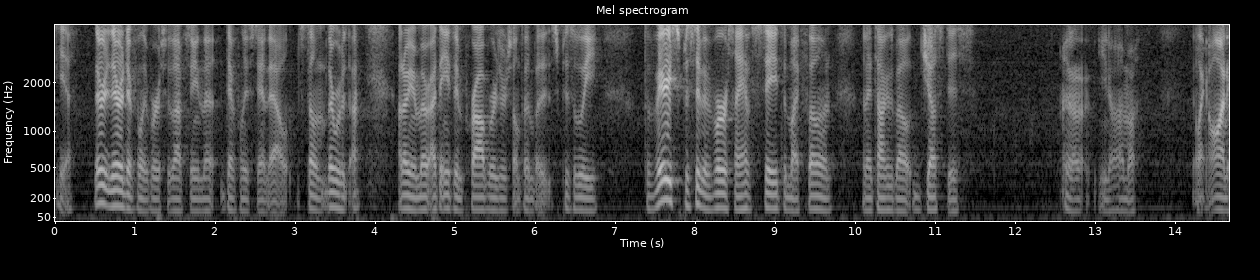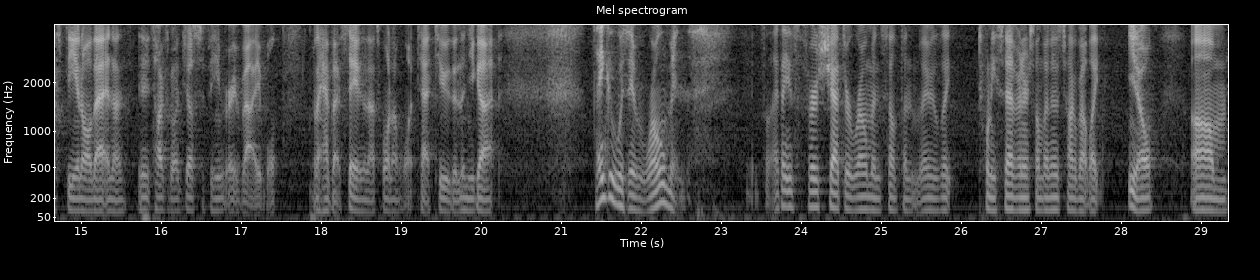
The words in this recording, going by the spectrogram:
yeah, there there are definitely verses I've seen that definitely stand out. Some there was I, I don't even remember. I think it's in Proverbs or something, but it's specifically the very specific verse I have saved in my phone, and it talks about justice. Uh, you know, I'm a like honesty and all that, and I, it talks about justice being very valuable, and I have that saved, and that's one I want tattooed. And then you got, think it was in Romans. It's, I think it's the first chapter of Romans something. Maybe it was like 27 or something. It's talking about like you know, um,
